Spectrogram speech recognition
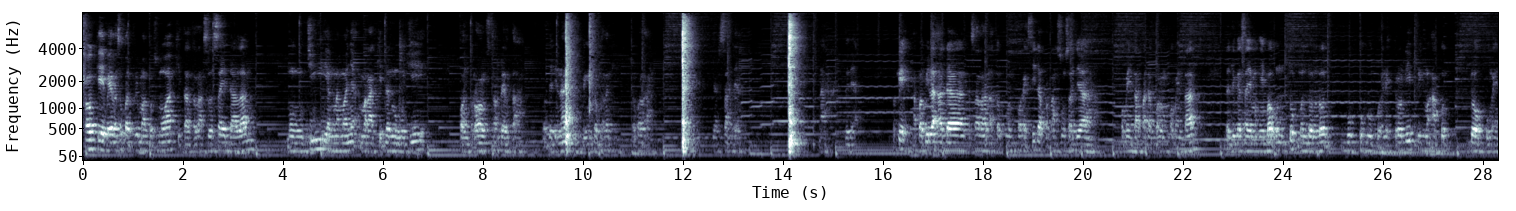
Oke, baiklah sobat primaku semua, kita telah selesai dalam menguji yang namanya merakit dan menguji kontrol star delta. Kok jadi naik, pengen coba lagi, cobalah, biar sah deh. Nah, itu dia. Oke, apabila ada kesalahan ataupun koreksi dapat langsung saja komentar pada kolom komentar dan juga saya mengimbau untuk mendownload buku-buku elektronik Prima Akut dokumen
